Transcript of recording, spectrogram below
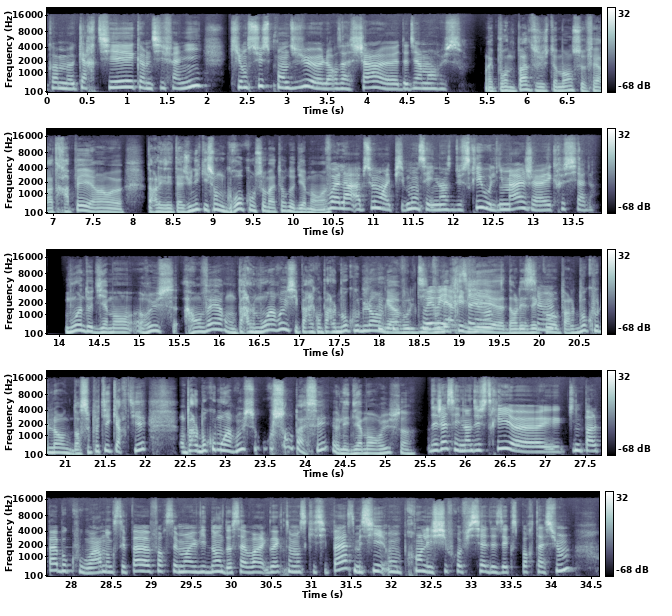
comme Cartier, comme Tiffany, qui ont suspendu leurs achats de diamants russes. Pour ne pas justement se faire attraper hein, par les États-Unis, qui sont de gros consommateurs de diamants. Hein. Voilà, absolument. Et puis bon, c'est une industrie où l'image est cruciale moins de diamants russes à Anvers. On parle moins russe. Il paraît qu'on parle beaucoup de langues. Hein, vous le dites, vous l'écriviez euh, dans les échos. On parle beaucoup de langues. Dans ce petit quartier, on parle beaucoup moins russe. Où sont passés les diamants russes? Déjà, c'est une industrie euh, qui ne parle pas beaucoup, hein, donc c'est pas forcément évident de savoir exactement ce qui s'y passe. Mais si on prend les chiffres officiels des exportations,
